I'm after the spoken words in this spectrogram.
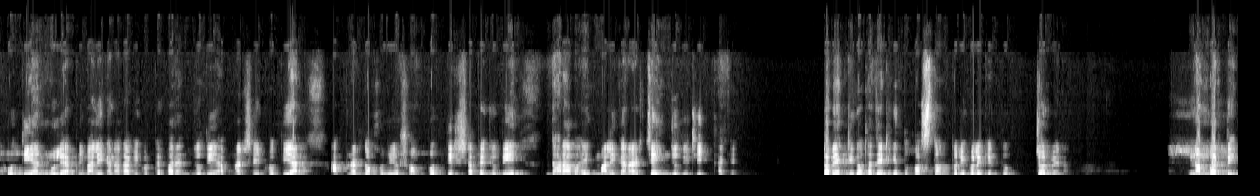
খতিয়ান মূলে আপনি মালিকানা দাবি করতে পারেন। যদি আপনার সেই খতিয়ান আপনার দখলীয় সম্পত্তির সাথে যদি ধারাবাহিক মালিকানার চেইন যদি ঠিক থাকে। তবে একটি কথা যে এটি কিন্তু হস্তান্তরী হলে কিন্তু চলবে না। নাম্বার তিন,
